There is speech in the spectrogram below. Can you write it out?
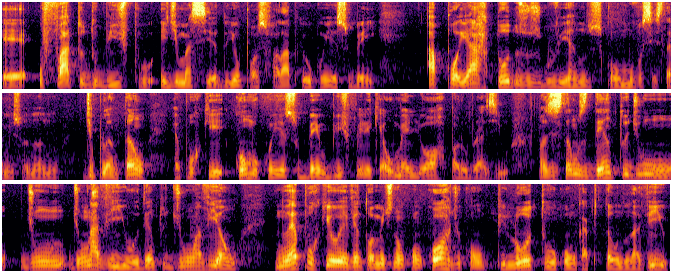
é, o fato do bispo Edir Macedo, e eu posso falar porque eu conheço bem, apoiar todos os governos, como você está mencionando, de plantão, é porque, como conheço bem o bispo, ele quer o melhor para o Brasil. Nós estamos dentro de um, de um, de um navio ou dentro de um avião. Não é porque eu eventualmente não concorde com o piloto ou com o capitão do navio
